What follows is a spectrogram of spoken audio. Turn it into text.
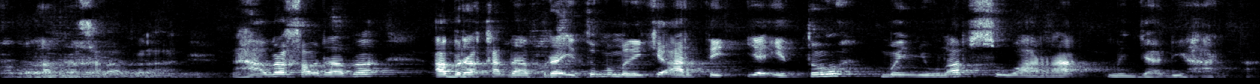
Abrakadabra. Nah, abrakadabra abrakadabra itu memiliki arti yaitu menyulap suara menjadi harta.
